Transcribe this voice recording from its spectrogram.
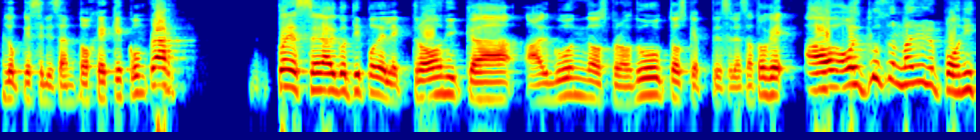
lo que se les antoje que comprar. Puede ser algo tipo de electrónica, algunos productos que se les antoje, o, incluso My Pony.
